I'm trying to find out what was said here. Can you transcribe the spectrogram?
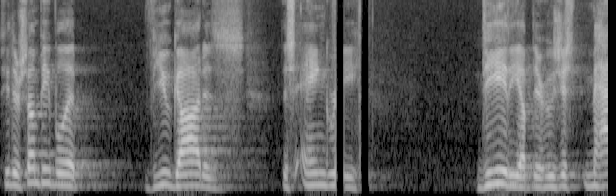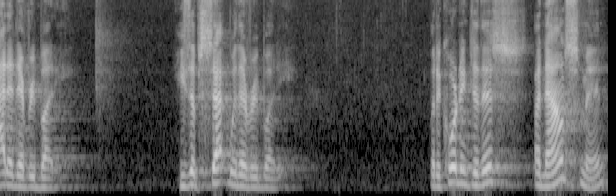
See, there's some people that view God as this angry deity up there who's just mad at everybody. He's upset with everybody. But according to this announcement,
